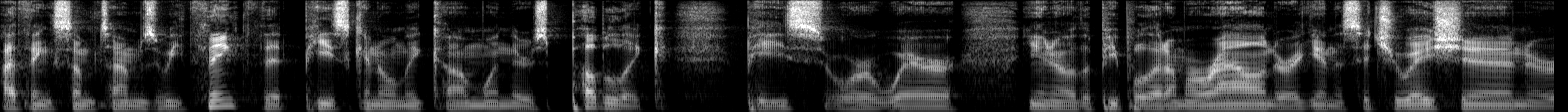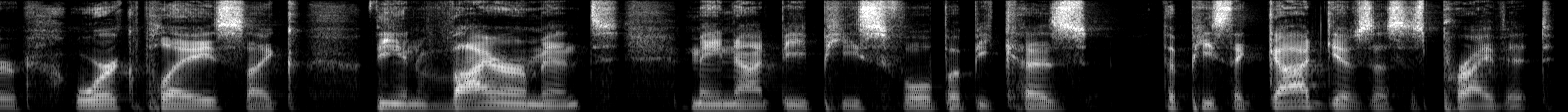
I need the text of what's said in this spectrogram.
I think sometimes we think that peace can only come when there's public peace, or where you know the people that I'm around, or again the situation or workplace, like the environment may not be peaceful, but because the peace that God gives us is private,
